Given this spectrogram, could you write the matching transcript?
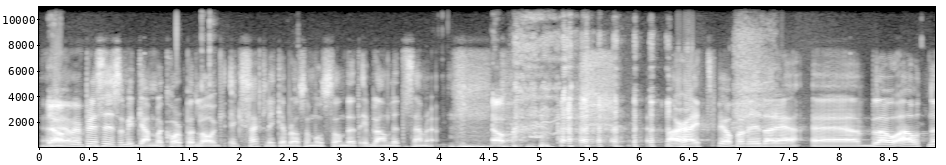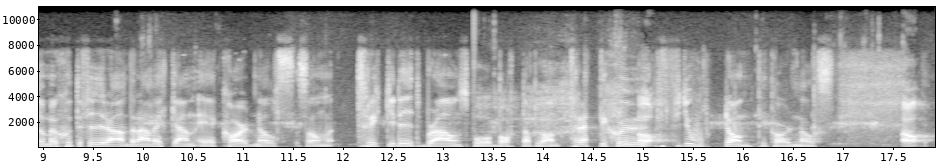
Ja. Eh, men precis som mitt gamla corporate-lag. Exakt lika bra som motståndet, ibland lite sämre. Ja. All right, vi hoppar vidare. Eh, blowout nummer 74 den här veckan är Cardinals som trycker dit Browns på bortaplan. 37-14 till Cardinals. ja.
